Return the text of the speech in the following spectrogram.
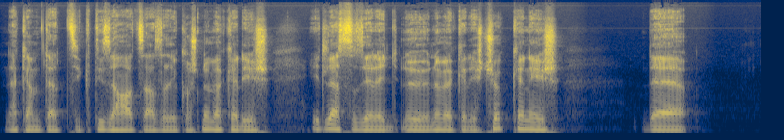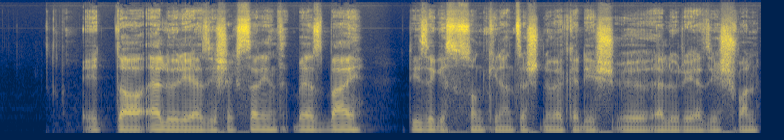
nekem tetszik, 16%-os növekedés. Itt lesz azért egy növekedés csökkenés, de itt a előrejelzések szerint Best Buy 10,29-es növekedés előrejelzés van.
